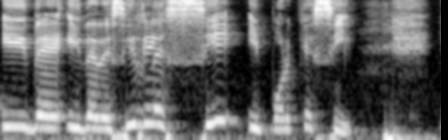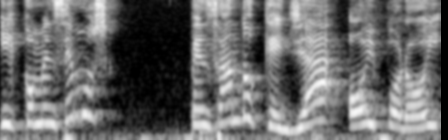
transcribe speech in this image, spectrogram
y, de, y de decirle sí y por qué sí. Y comencemos pensando que ya hoy por hoy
